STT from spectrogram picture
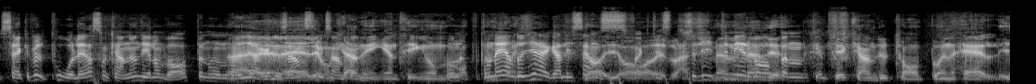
säkert väldigt påläst, hon kan ju en del om vapen, hon har Nej, jägarlicens nej, till hon exempel. kan ingenting om Hon, vapen. hon är ändå jägarlicens faktiskt, Lars, så lite men- mer men vapen. Det, det kan du ta på en helg.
